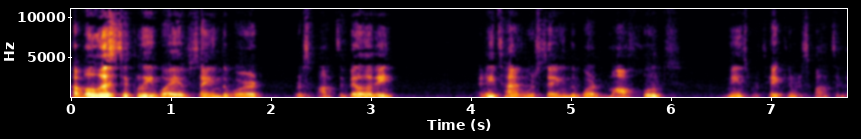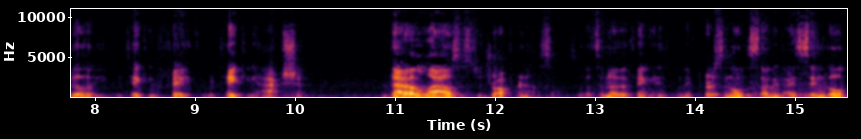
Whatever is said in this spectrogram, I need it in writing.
kabbalistically way of saying the word responsibility. Anytime we're saying the word malchut, means we're taking responsibility, we're taking faith, we're taking action. That allows us to draw parnasa. So that's another thing is when a person all of a sudden a guy's single,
